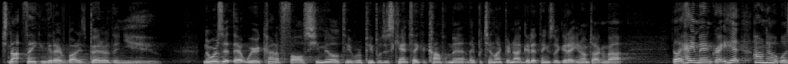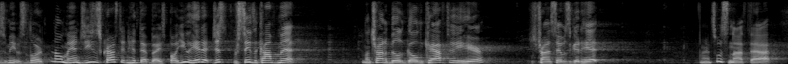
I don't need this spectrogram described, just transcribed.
It's not thinking that everybody's better than you. Nor is it that weird kind of false humility where people just can't take a compliment. They pretend like they're not good at things they're good at. You know what I'm talking about? Like, hey man, great hit. Oh no, it wasn't me, it was the Lord. No, man, Jesus Christ didn't hit that baseball. You hit it, just receive the compliment. I'm not trying to build a golden calf to you here. Just trying to say it was a good hit. So it's not that.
